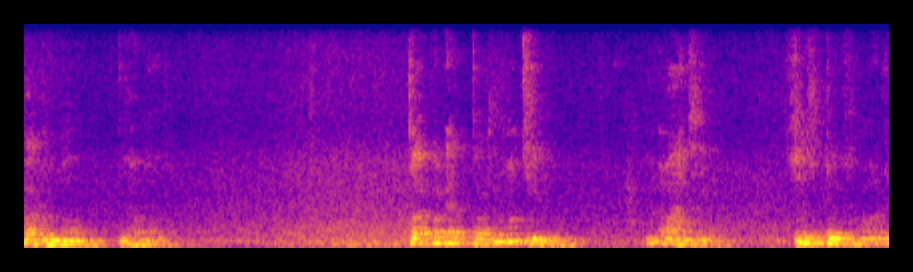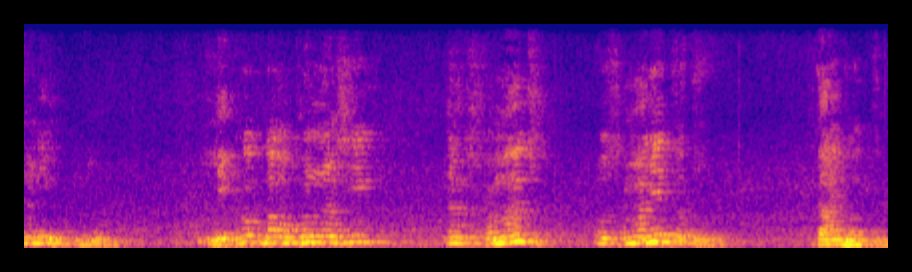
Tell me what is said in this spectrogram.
কখনো ভ্রমণ। তর্কটা তখনও ছিল এখনও আছে, সুস্থ সমাধানই হয়নি। লেখক বা ঔপন্যাসিক তার সমাজ ও সমাজের প্রতি দায়বদ্ধ।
